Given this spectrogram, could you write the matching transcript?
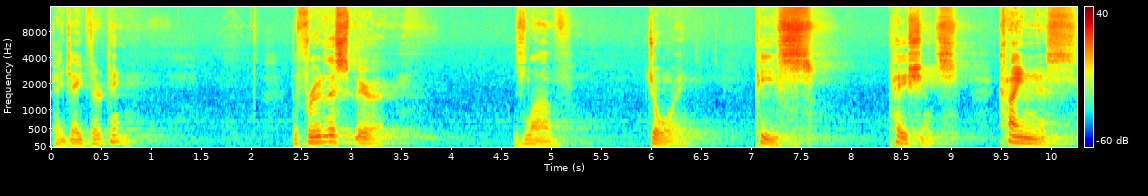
page 813. The fruit of the Spirit is love, joy, peace, patience, kindness,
